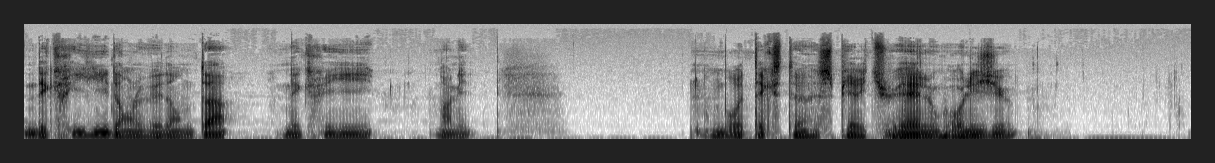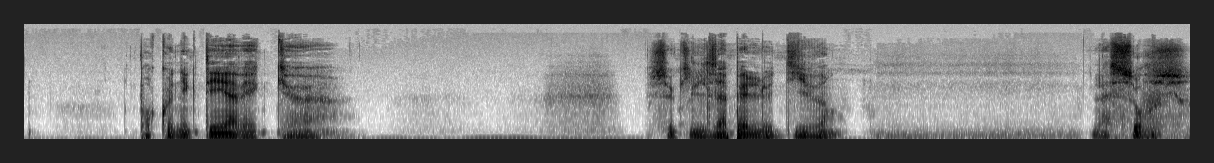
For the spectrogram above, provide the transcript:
Décrit dans le Vedanta, décrit dans les nombreux textes spirituels ou religieux, pour connecter avec euh, ce qu'ils appellent le divin, la source,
